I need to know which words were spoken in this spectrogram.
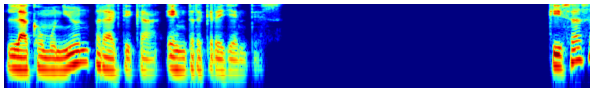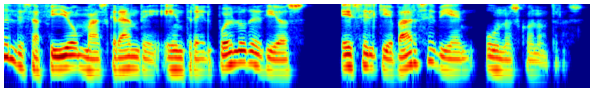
La comunión práctica entre creyentes. Quizás el desafío más grande entre el pueblo de Dios es el llevarse bien unos con otros.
